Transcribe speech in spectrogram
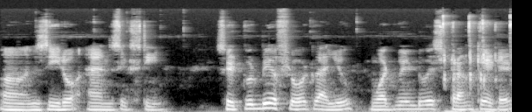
uh, 0 and 16. So it would be a float value. What we'll do is truncate it.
